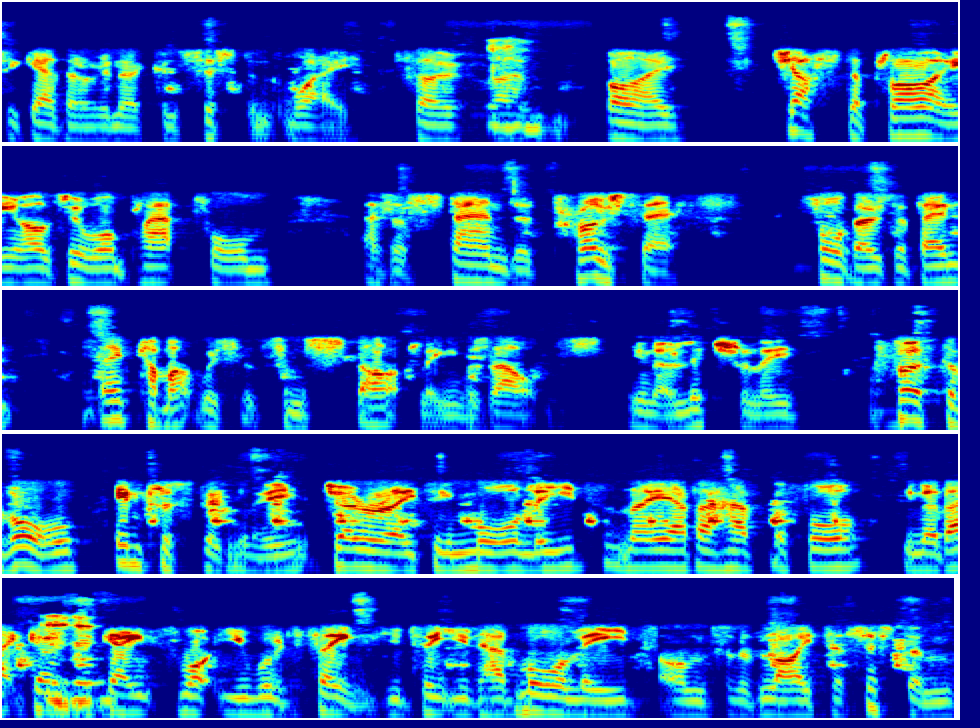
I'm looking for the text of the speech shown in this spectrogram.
together in a consistent way. So um, mm-hmm. by just applying our Zuant platform as a standard process for those events, they've come up with some startling results. You know, literally first of all, interestingly, generating more leads than they ever have before. You know, that goes mm-hmm. against what you would think. You'd think you'd have more leads on sort of lighter systems,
